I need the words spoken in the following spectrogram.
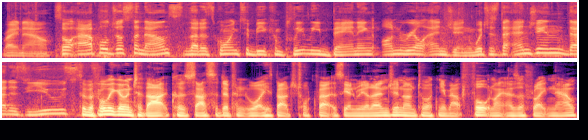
right now. So Apple just announced that it's going to be completely banning Unreal Engine, which is the engine that is used. So before we go into that, because that's a different, what he's about to talk about is the Unreal Engine. I'm talking about Fortnite as of right now.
